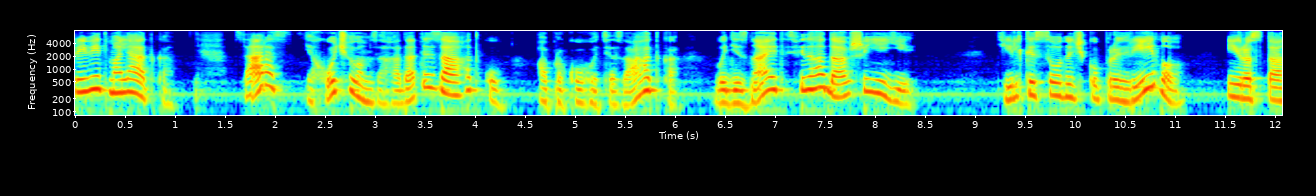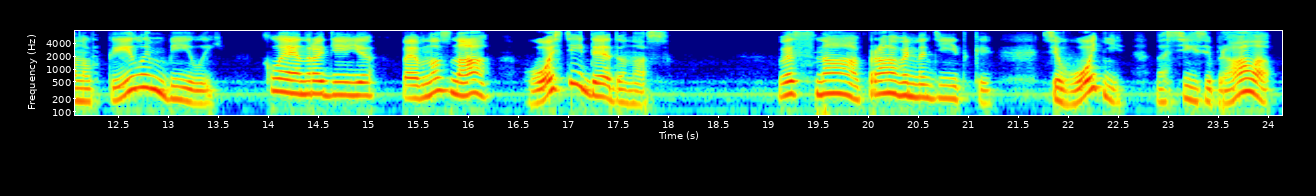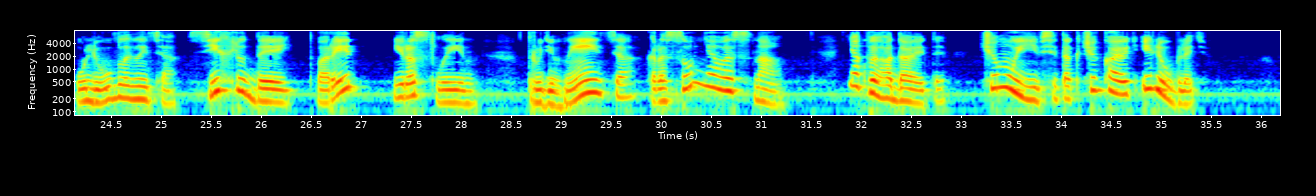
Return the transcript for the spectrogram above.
Привіт, малятка! Зараз я хочу вам загадати загадку, а про кого ця загадка, ви дізнаєтесь, відгадавши її. Тільки сонечко пригріло і розтанув килим білий. Клен радіє, певно, зна, гості йде до нас. Весна, правильно, дітки. Сьогодні нас всіх зібрала улюблениця всіх людей, тварин і рослин, трудівниця, красуня весна. Як ви гадаєте, чому її всі так чекають і люблять?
